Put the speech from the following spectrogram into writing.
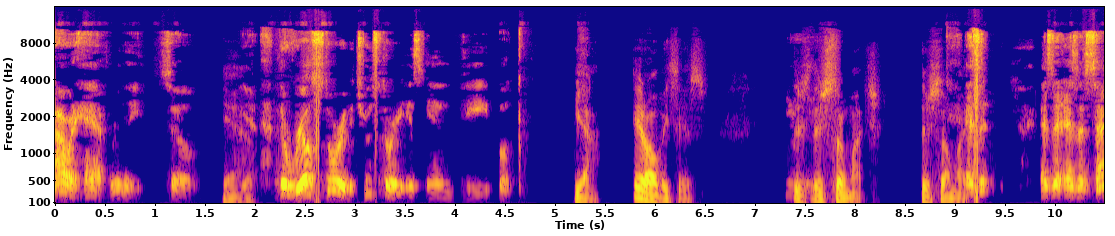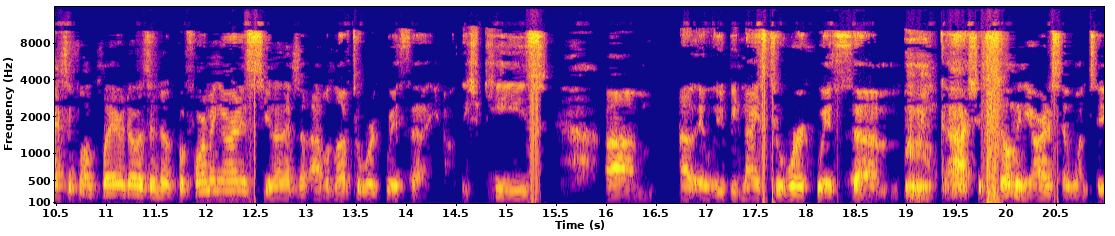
an hour and a half, really. So Yeah. yeah, the real story, the true story, is in the book. Yeah. It always is. There's there's so much. There's so much. As a as a, as a saxophone player, though, as a performing artist, you know, a, I would love to work with, uh, you know, Alicia Keys. Um, uh, it would be nice to work with, um, gosh, there's so many artists I want to.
